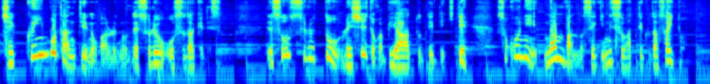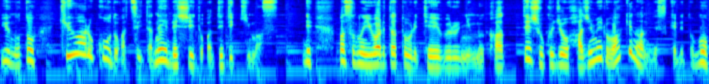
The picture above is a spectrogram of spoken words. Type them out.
チェックインボタンっていうのがあるので、それを押すだけです。でそうすると、レシートがビャーっと出てきて、そこに何番の席に座ってくださいというのと、QR コードがついたね、レシートが出てきます。で、まあ、その言われた通りテーブルに向かって食事を始めるわけなんですけれども、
